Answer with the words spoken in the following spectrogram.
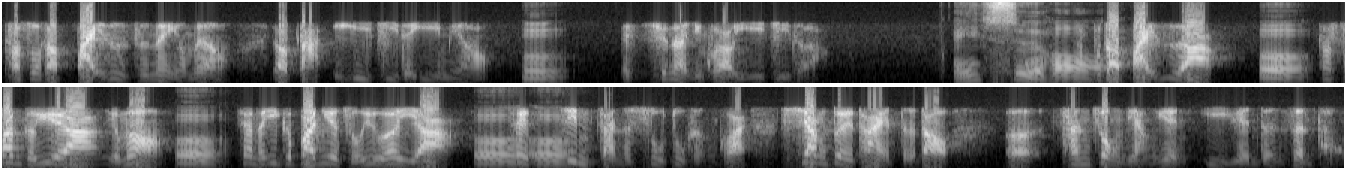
他说他百日之内有没有要打一亿剂的疫苗？嗯，哎，现在已经快要一亿剂了。哎，是哈，不到百日啊。嗯，它三个月啊，有没有？嗯，现在一个半月左右而已啊。嗯，所以进展的速度很快，相对它也得到呃参众两院议员的认同。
